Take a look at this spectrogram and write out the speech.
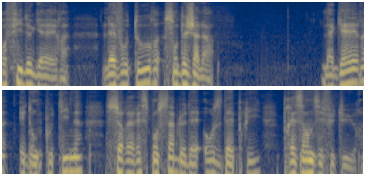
Profit de guerre. Les vautours sont déjà là. La guerre, et donc Poutine, serait responsable des hausses des prix, présentes et futures.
